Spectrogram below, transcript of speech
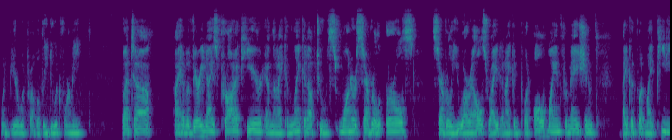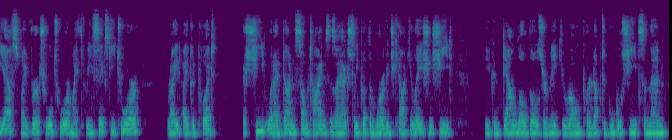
One beer would probably do it for me, but uh, I have a very nice product here, and then I can link it up to one or several URLs, several URLs, right? And I can put all of my information. I could put my PDFs, my virtual tour, my 360 tour, right? I could put a sheet. What I've done sometimes is I actually put the mortgage calculation sheet. You can download those or make your own, put it up to Google Sheets, and then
